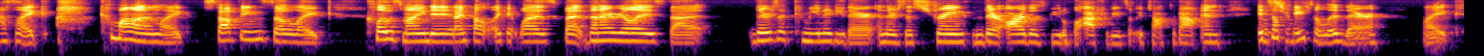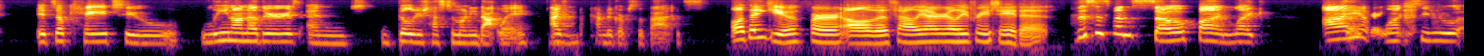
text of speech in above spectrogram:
I was like, oh, come on, like, stop being so like closed minded. I felt like it was. But then I realized that there's a community there and there's a strength and there are those beautiful attributes that we've talked about. And it's That's okay true. to live there. Like it's okay to lean on others and build your testimony that way. I've come to grips with that. It's well thank you for all of this Allie. i really appreciate it. This has been so fun. Like i so want to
